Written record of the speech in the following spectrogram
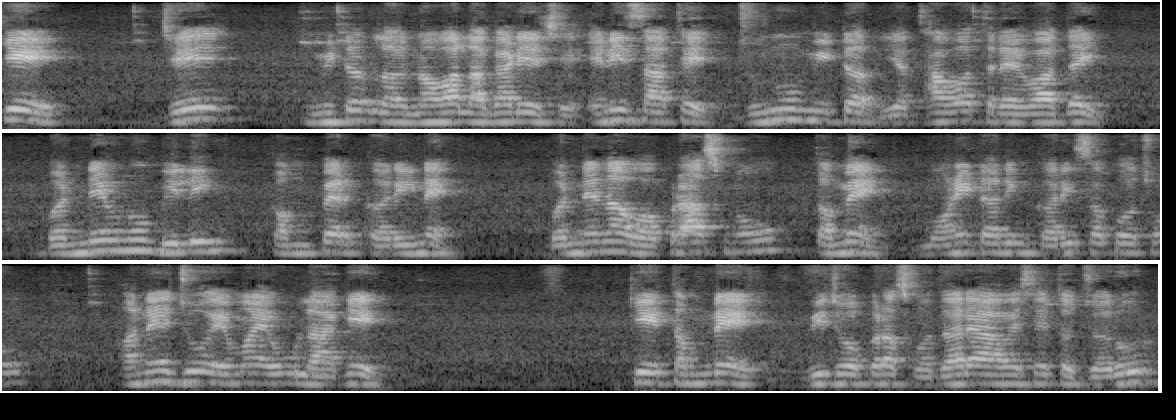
કે જે મીટર નવા લગાડીએ છીએ. એની સાથે જૂનું મીટર યથાવત રહેવા દઈ બંનેનું બિલિંગ કમ્પેર કરીને બંનેના વપરાશનું તમે મોનિટરિંગ કરી શકો છો. અને જો એમાં એવું લાગે કે તમને વીજ વપરાશ વધારે આવે છે, તો જરૂર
